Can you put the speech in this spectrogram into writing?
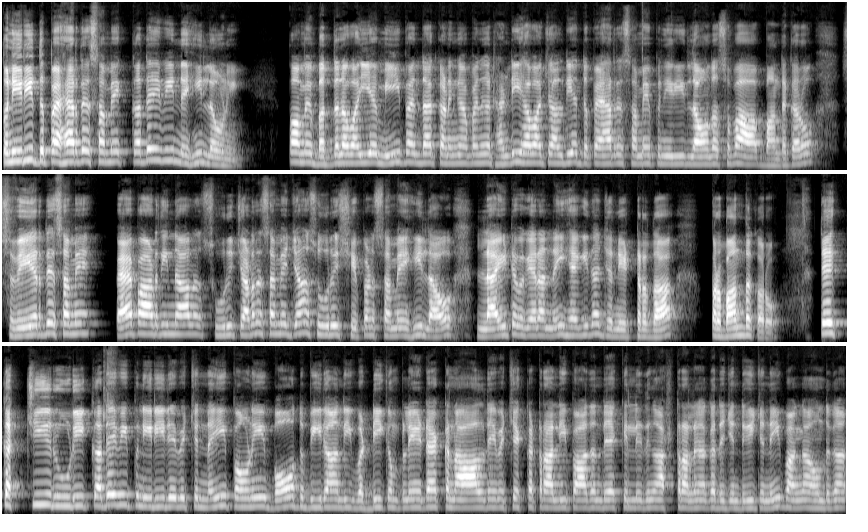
ਪਨੀਰੀ ਦੁਪਹਿਰ ਦੇ ਸਮੇਂ ਕਦੇ ਵੀ ਨਹੀਂ ਲਾਉਣੀ। ਭਾਵੇਂ ਬੱਦਲ ਬੱਦਲਵਾਈ ਹੈ, ਮੀਂਹ ਪੈਂਦਾ, ਕਣੀਆਂ ਪੈਂਦੀਆਂ, ਠੰਡੀ ਹਵਾ ਚੱਲਦੀ ਹੈ, ਦੁਪਹਿਰ ਦੇ ਸਮੇਂ ਪਨੀਰੀ ਲਾਉਣ ਦਾ ਸੁਭਾਅ ਬੰਦ ਕਰੋ। ਸਵੇਰ ਦੇ ਸਮੇਂ ਪੈ ਪਾੜ ਦੀ ਨਾਲ, ਸੂਰਜ ਚੜ੍ਹਨ ਸਮੇਂ ਜਾਂ ਸੂਰਜ ਛਿਪਣ ਸਮੇਂ ਹੀ ਲਾਓ। ਲਾਈਟ ਵਗੈਰਾ ਨਹੀਂ ਹੈਗੀ ਤਾਂ ਜਨਰੇਟਰ ਦਾ ਪ੍ਰਬੰਧ ਕਰੋ। ਤੇ ਕੱਚੀ ਰੂੜੀ ਕਦੇ ਵੀ ਪਨੀਰੀ ਦੇ ਵਿੱਚ ਨਹੀਂ ਪਾਉਣੀ। ਬਹੁਤ ਵੀਰਾਂ ਦੀ ਵੱਡੀ ਕੰਪਲੇਂਟ ਹੈ। ਕਨਾਲ ਦੇ ਵਿੱਚ ਇੱਕ ਟਰਾਲੀ ਪਾ ਦਿੰਦੇ ਆ। ਕਿੱਲੇ ਦੀਆਂ ਅੱਠ ਟਰਾਲੀਆਂ ਕਦੇ ਜ਼ਿੰਦਗੀ 'ਚ ਨਹੀਂ ਪਾਈਆਂ ਹੁੰਦੀਆਂ।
